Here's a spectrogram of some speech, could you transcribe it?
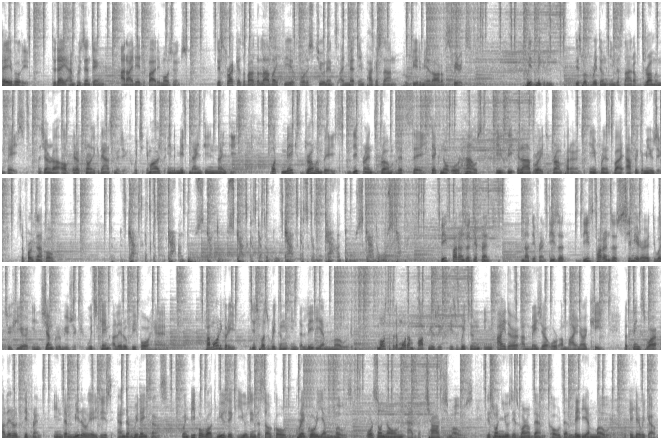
Hey everybody, today I'm presenting Unidentified Emotions. This track is about the love I feel for the students I met in Pakistan who feed me a lot of spirits. Rhythmically, this was written in the style of drum and bass, a genre of electronic dance music which emerged in the mid-1990s. What makes drum and bass different from, let's say, techno or house is the elaborate drum patterns influenced by African music. So for example, these patterns are different, not different. These are these patterns are similar to what you hear in jungle music, which came a little beforehand. Harmonically, this was written in the Lydian mode. Most of the modern pop music is written in either a major or a minor key. But things were a little different in the Middle Ages and the Renaissance, when people wrote music using the so-called Gregorian modes, also known as the church modes. This one uses one of them called the Lydian mode. Okay, here we go.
